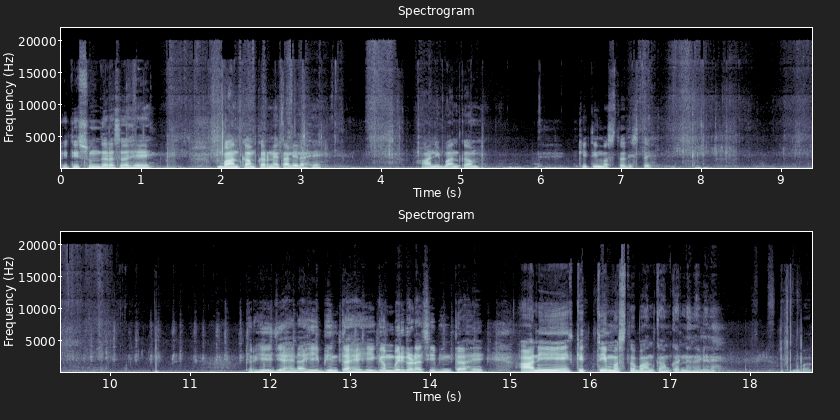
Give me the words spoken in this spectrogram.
किती सुंदर असं हे बांधकाम करण्यात आलेलं आहे. आणि बांधकाम किती मस्त दिसते तर ही जी आहे ना ही भिंत आहे ही गंभीरगडाची भिंत आहे. आणि किती मस्त बांधकाम करण्यात आलेलं आहे. बघ.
